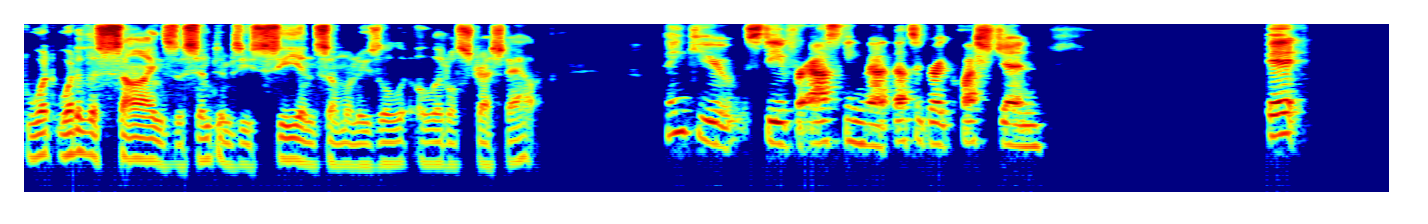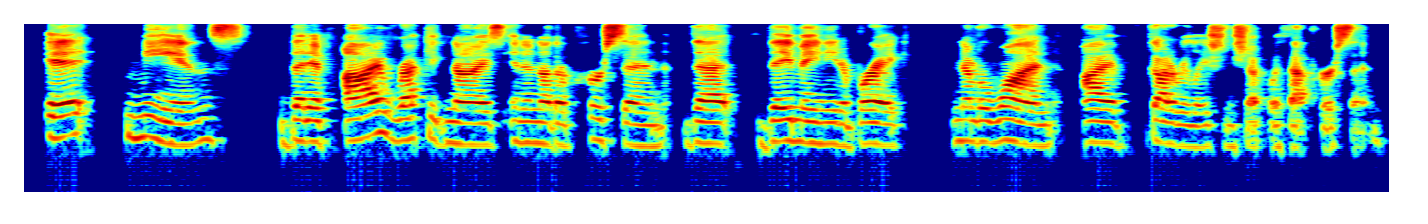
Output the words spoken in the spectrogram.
What What are the signs, the symptoms you see in someone who's a, a little stressed out? Thank you, Steve, for asking that. That's a great question. It it means that if I recognize in another person that they may need a break, number one, I've got a relationship with that person.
